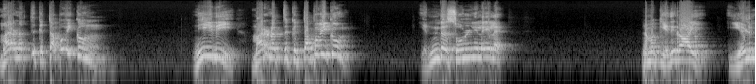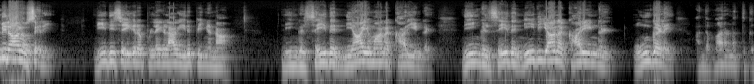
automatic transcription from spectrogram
மரணத்துக்கு தப்புவிக்கும். நீதி மரணத்துக்கு தப்புவிக்கும். எந்த சூழ்நிலையில நமக்கு எதிராய் எழும்பினாலும் சரி நீதி செய்கிற பிள்ளைகளாக இருப்பீங்கன்னா நீங்கள் செய்த நியாயமான காரியங்கள் நீங்கள் செய்த நீதியான காரியங்கள் உங்களை அந்த மரணத்துக்கு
